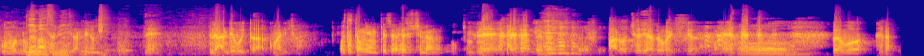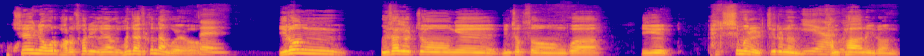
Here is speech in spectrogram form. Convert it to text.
그뭐 너무 네, 맞습니다. 얘기 같네요. 네. 근데 안 되고 있다. 그 말이죠. 어, 대통령님께서 해주시면 좀 네. 되면 바로 처리하도록 하시죠. 네. 어, 그뭐 해당 시행령으로 바로 처리 그냥 현장에서 끝난 거예요. 네. 이런 의사결정의 민첩성과 이게 핵심을 찌르는 이해하고 간파하는 이런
